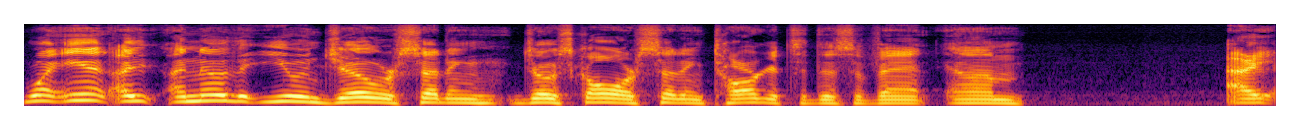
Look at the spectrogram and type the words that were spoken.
Well, Ant, I, I know that you and Joe are setting Joe Skull are setting targets at this event. Um, I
